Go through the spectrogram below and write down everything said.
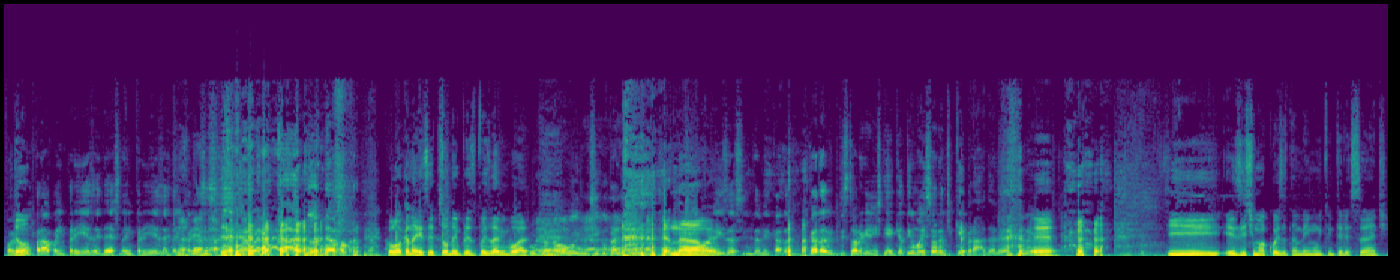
pode então comprar para a empresa e desce na empresa e da empresa coloca na recepção da empresa depois leva embora. O que eu não indico para ninguém. Não, Uma é. vez assim também. Cada, cada história que a gente tem aqui, eu tenho uma história de quebrada, né? É. e existe uma coisa também muito interessante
